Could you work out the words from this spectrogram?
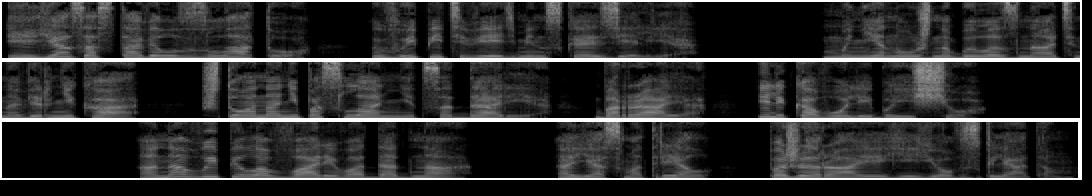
И я заставил Злату выпить ведьминское зелье. Мне нужно было знать наверняка, что она не посланница Дария, Барая или кого-либо еще. Она выпила варево до дна, а я смотрел, пожирая ее взглядом,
